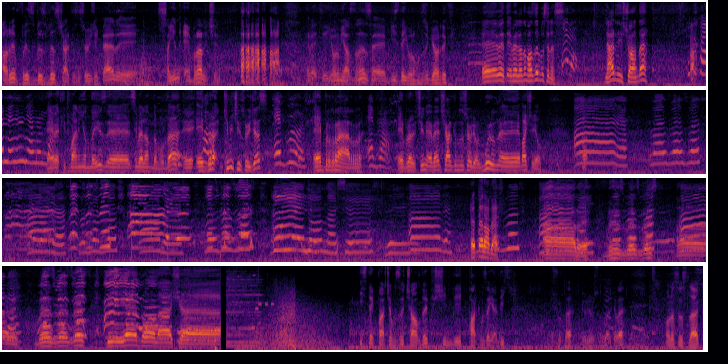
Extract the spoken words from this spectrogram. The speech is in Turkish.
Arı Vız Vız Vız şarkısını söyleyecekler. Ee, Sayın Ebrar için. evet e, yorum yazdınız. Ee, biz de yorumunuzu gördük. Ee, evet Emel Hanım hazır mısınız? Evet. Neredeyiz şu anda? Kütüphanenin yanında. Evet kütüphanenin yanındayız. Ee, Sibel Hanım da burada. Ee, Ebrar, kim için söyleyeceğiz? Ebru. Ebrar. Ebra. Ebrar için evet şarkımızı söylüyoruz. Buyurun ee, başlayalım. Arı. Hep beraber. Arı vız vız vız arı vız vız vız diye dolaşır. İstek parçamızı çaldık. Şimdi parkımıza geldik. Şurada görüyorsunuz arkada. Orası ıslak.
